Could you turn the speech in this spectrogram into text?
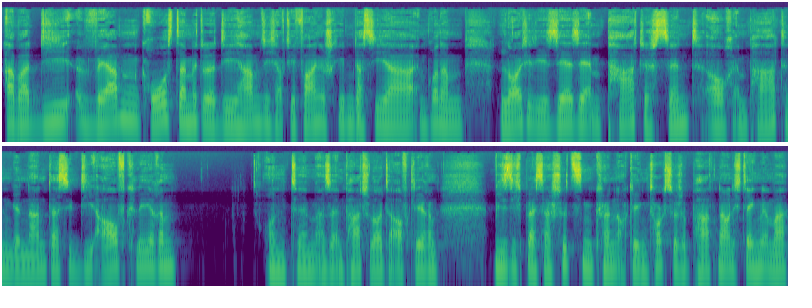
aber die werben groß damit oder die haben sich auf die Fahnen geschrieben, dass sie ja im Grunde genommen Leute, die sehr, sehr empathisch sind, auch Empathen genannt, dass sie die aufklären und ähm, also empathische Leute aufklären, wie sie sich besser schützen können, auch gegen toxische Partner. Und ich denke mir immer,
